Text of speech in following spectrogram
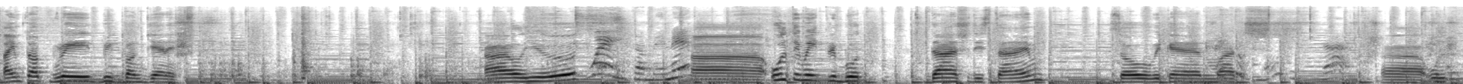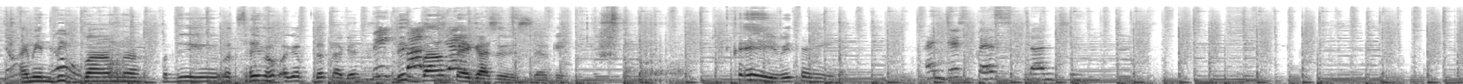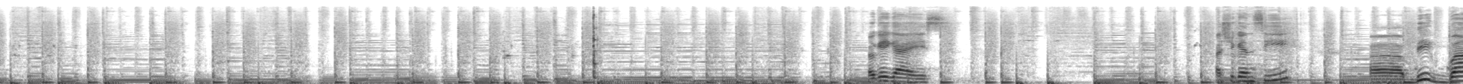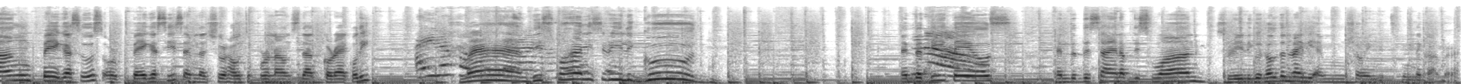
Time to upgrade Big Bang Genesis. I'll use Wait a minute. uh, Ultimate Reboot Dash this time. So we can match What is that? uh, ul- I mean Big Bang uh, what do you, what's the name of of that again? Big Big Bang Bang Pegasis. Okay. Hey, wait for me. I'm just test launching. Okay, guys. As you can see, uh, Big Bang Pegasis or Pegasus, I'm not sure how to pronounce that correctly. I know how Man, this one is really good. And the No. details and the design of this one is really good. Hold on, Riley. I'm showing it in the camera.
